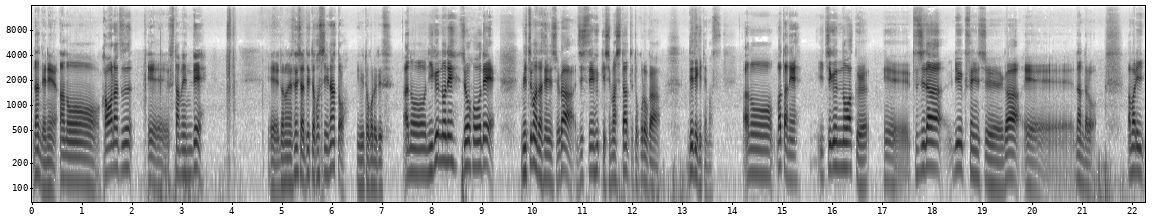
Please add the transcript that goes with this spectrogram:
なんでね、あのー、変わらず、えー、スタメンで、えー、どのような選手は出てほしいなというところです。あのー、2軍のね、情報で、三俣選手が実戦復帰しましたってところが出てきてます。あのー、またね、1軍の枠、えー、土田龍空選手が、えー、なんだろう、あまり、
